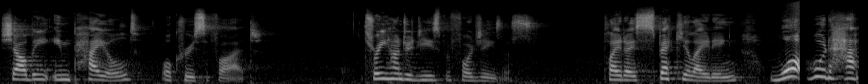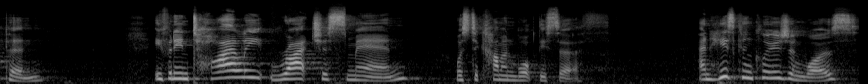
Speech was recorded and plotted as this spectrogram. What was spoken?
shall be impaled or crucified. 300 years before Jesus. Plato's speculating what would happen if an entirely righteous man was to come and walk this earth. And his conclusion was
